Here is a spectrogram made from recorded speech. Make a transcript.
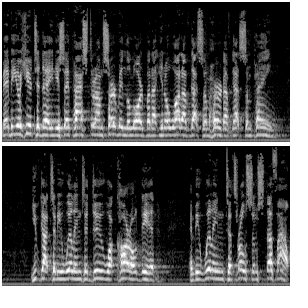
Maybe you're here today and you say, Pastor, I'm serving the Lord, but I, you know what? I've got some hurt, I've got some pain. You've got to be willing to do what Carl did and be willing to throw some stuff out.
